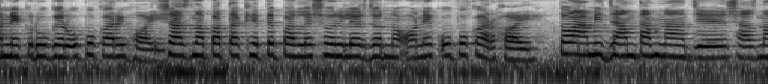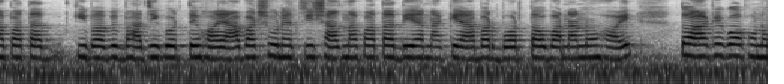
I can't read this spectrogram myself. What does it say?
অনেক রোগের উপকারী হয়। সাজনা পাতা খেতে পারলে শরীরের জন্য অনেক উপকার হয়। তো আমি জানতাম না যে সাজনা পাতা কীভাবে ভাজি করতে হয়। আবার শুনেছি সাজনা পাতা দিয়ে নাকি আবার ভর্তাও বানানো হয়। তো আগে কখনো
